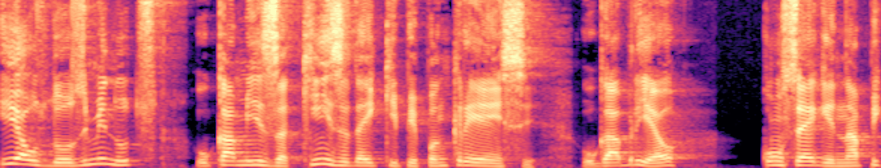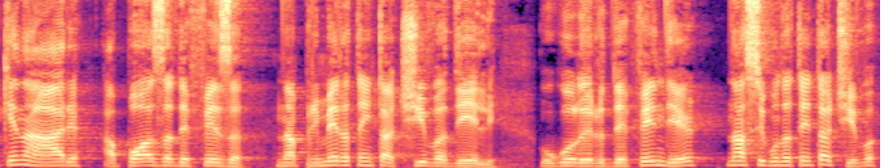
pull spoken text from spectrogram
e aos 12 minutos, o camisa 15 da equipe pancreense, o Gabriel, consegue na pequena área, após a defesa na primeira tentativa dele, o goleiro defender, na segunda tentativa,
